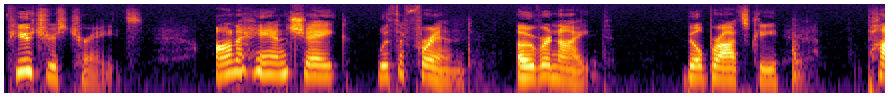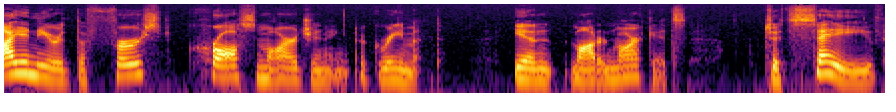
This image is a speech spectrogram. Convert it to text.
futures trades. On a handshake with a friend overnight, Bill Brodsky pioneered the first cross margining agreement in modern markets to save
